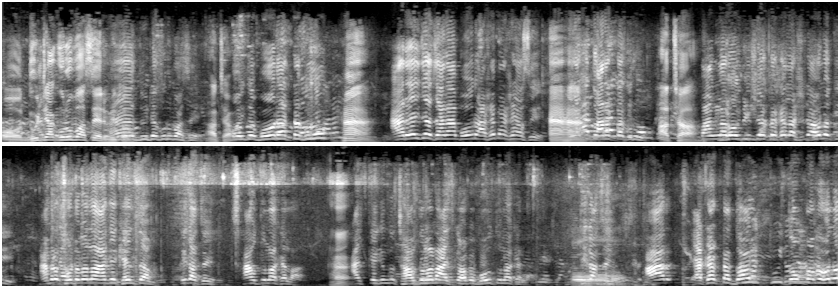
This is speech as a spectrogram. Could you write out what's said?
ও দুইটা গ্রুপ আছে এর ভিতর? হ্যাঁ দুইটা গ্রুপ আছে। আচ্ছা। ওই যে বউর একটা গ্রুপ হ্যাঁ। আর এই যে যারা বউর আশেপাশে আছে হ্যাঁ, হ্যাঁ। এরা আর একটা গ্রুপ আচ্ছা। বাংলার ঐতিহ্য একটা খেলা সেটা হলো কি? আমরা ছোটবেলা আগে খেলতাম। ঠিক আছে ছাউ তোলা খেলা। হ্যাঁ। আজকে কিন্তু ছাউ তোলা না আজকে হবে বউ তোলা খেলা ঠিক আছে আর এক একটা দল দম পাবে হলো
